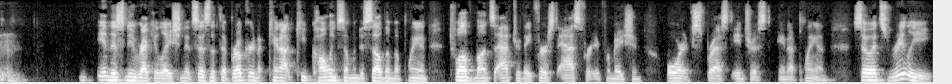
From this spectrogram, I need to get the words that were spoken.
in this new regulation, it says that the broker cannot keep calling someone to sell them a plan 12 months after they first asked for information or expressed interest in a plan. So it's really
